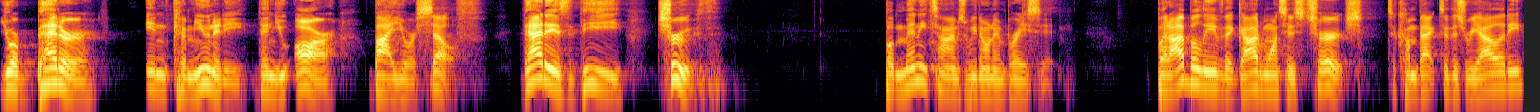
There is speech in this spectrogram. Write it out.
you're better in community than you are by yourself. That is the truth. But many times we don't embrace it. But I believe that God wants His church to come back to this reality.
